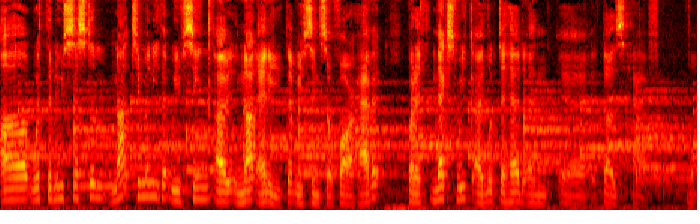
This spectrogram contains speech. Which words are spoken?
uh, with the new system. Not too many that we've seen. Uh, not any that we've seen so far have it. But I, next week I looked ahead and uh, it does have one.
